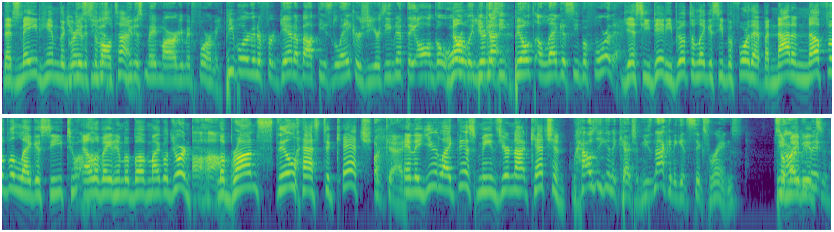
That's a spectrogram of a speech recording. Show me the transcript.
that made him the greatest just- of all time. You just made my argument for me. People are going to forget about these Lakers years, even if they all go horribly, you're because not- he built a legacy before that. Yes, he did. He built a legacy before that, but not enough of a legacy to uh-huh. elevate him above Michael Jordan. Uh-huh. LeBron still has to catch. Okay. And a year like this means you're not catching. How's he going to catch him? He's not going to get six rings. The So maybe argument-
